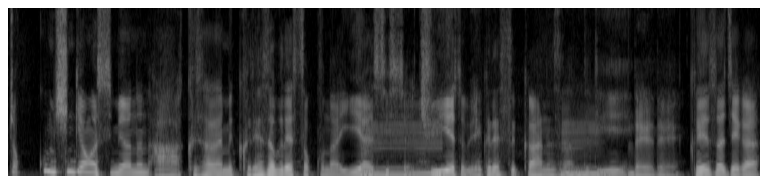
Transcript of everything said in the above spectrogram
조금 신경을 쓰면은 아 그 사람이 그래서 그랬었구나 이해할 수 있어요. 음. 주위에서 왜 그랬을까 하는 사람들이 음, 네, 네. 그래서 제가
